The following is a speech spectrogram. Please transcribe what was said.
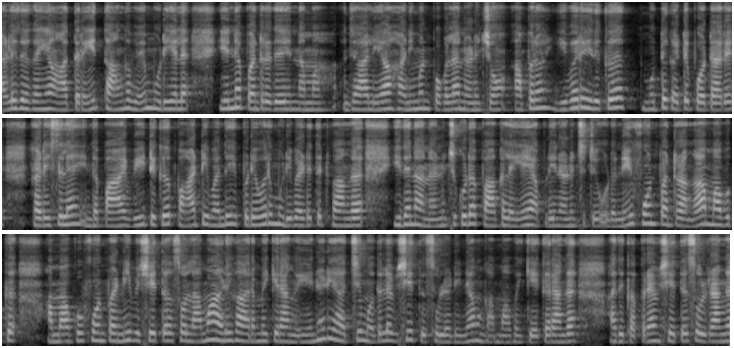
அழுதகையும் ஆத்திரையும் தாங்கவே முடியலை. என்ன பண்ணுறது நம்ம ஜாலியாக ஹனிமூன் போகலாம் நினச்சோம். அப்புறம் இவர் இதுக்கு முட்டுக்கட்டு போட்டார். கடைசியில் இந்த பா வீட்டுக்கு பாட்டி வந்து இப்படி ஒரு முடிவு எடுத்துட்டு வாங்க. இதை நான் நினச்சி கூட பார்க்கலையே அப்படின்னு நினச்சிட்டு உடனே ஃபோன் பண்ணுறாங்க அம்மாவுக்கு அம்மாவுக்கும் ஃபோன் பண்ணி விஷயத்த சொல்லாமல் அழுக ஆரம்பிக்கிறாங்க. என்னடி ஆச்சு? முதல்ல விஷயத்த சொல்லடின்னு அவங்க அம்மாவை கேட்குறாங்க அதுக்கப்புறம் விஷயத்த சொல்கிறாங்க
